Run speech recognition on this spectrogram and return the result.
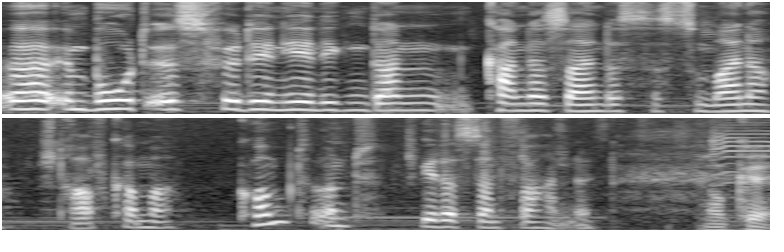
äh, im Boot ist für denjenigen, dann kann das sein, dass das zu meiner Strafkammer kommt und wir das dann verhandeln. Okay.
